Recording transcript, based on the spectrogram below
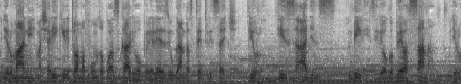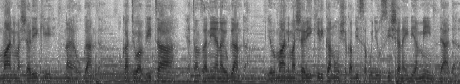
Ujerumani Mashariki ilitoa mafunzo kwa askari wa upelelezi Uganda State Research Bureau. Hizi agents mbili ziliogopewa sana, Ujerumani Mashariki na ya Uganda. Wakati wa vita ya Tanzania na Uganda, Ujerumani Mashariki ilikanusha kabisa kujihusisha na Idi Amin Dada,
